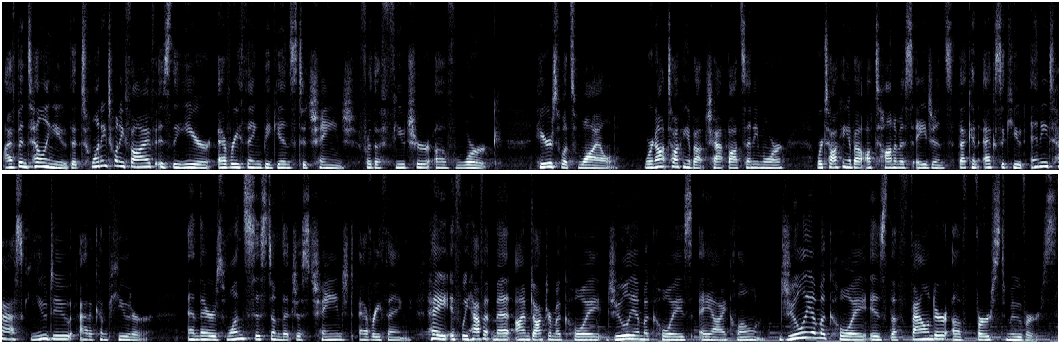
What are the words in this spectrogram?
I've been telling you that 2025 is the year everything begins to change for the future of work. Here's what's wild we're not talking about chatbots anymore. We're talking about autonomous agents that can execute any task you do at a computer. And there's one system that just changed everything. Hey, if we haven't met, I'm Dr. McCoy, Julia McCoy's AI clone. Julia McCoy is the founder of First Movers.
